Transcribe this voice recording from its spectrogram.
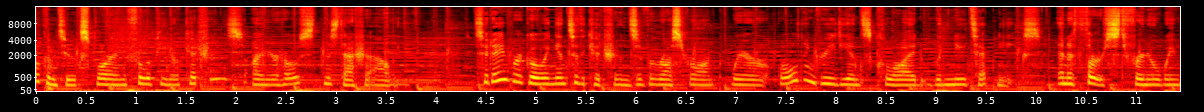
Welcome to Exploring Filipino Kitchens. I'm your host, Nastasha Ali. Today we're going into the kitchens of a restaurant where old ingredients collide with new techniques, and a thirst for knowing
